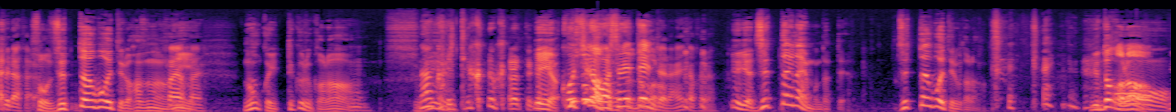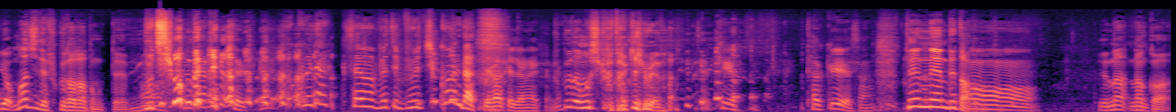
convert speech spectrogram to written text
イプだからそう、絶対覚えてるはずなのに、はいはいなんか言ってくるから、すげえなんか言ってくるからって。いやいやこっちが忘れてんじゃない？だから。いやいや、絶対ないもんだって。絶対覚えてるから。絶対いや、だからいや、マジで福田だと思って、ぶち込んでき福田福田さんは別にぶち込んだってわけじゃないからね。福田もしくは竹上だ。拓也さん。天然出たといや、な、なんか、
